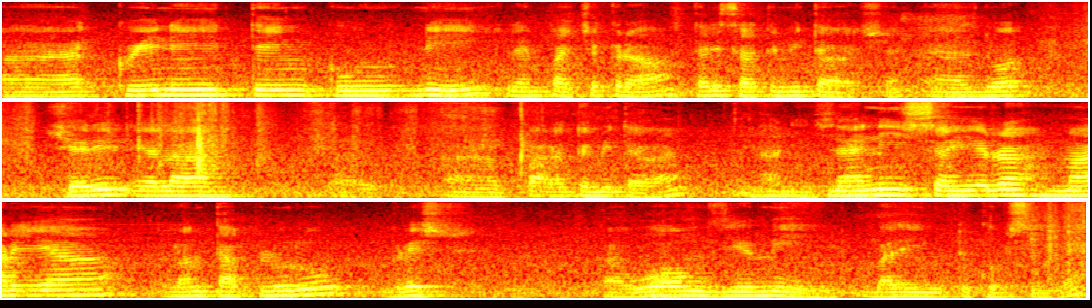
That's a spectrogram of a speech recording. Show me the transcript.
uh, Queenie Ting Kuni lempar cakra tadi 100 meter. Uh, Sherin ialah uh, 400 meter. Eh. Nani Nani Sahirah Maria lontar peluru, Grace uh, Wong Ziumi baling tu kursi. Eh.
